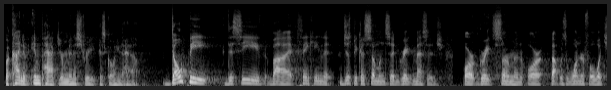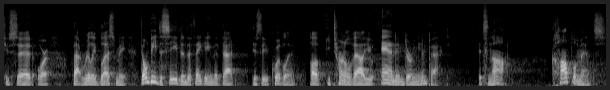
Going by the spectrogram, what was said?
what kind of impact your ministry is going to have. Don't be deceived by thinking that just because someone said great message or great sermon or that was wonderful what you said or that really blessed me, don't be deceived into thinking that that is the equivalent of eternal value and enduring impact. It's not. Compliments,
